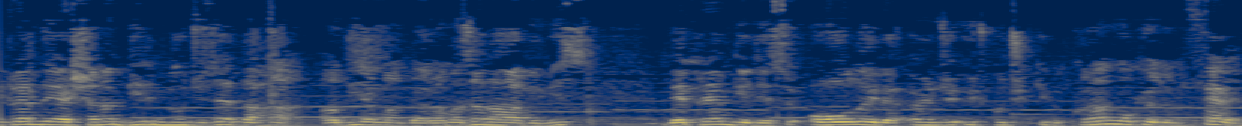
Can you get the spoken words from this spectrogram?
Depremde yaşanan bir mucize daha. Adıyaman'da Ramazan abimiz deprem gecesi oğluyla önce üç buçuk gibi Kur'an mı okuyordunuz? Evet.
